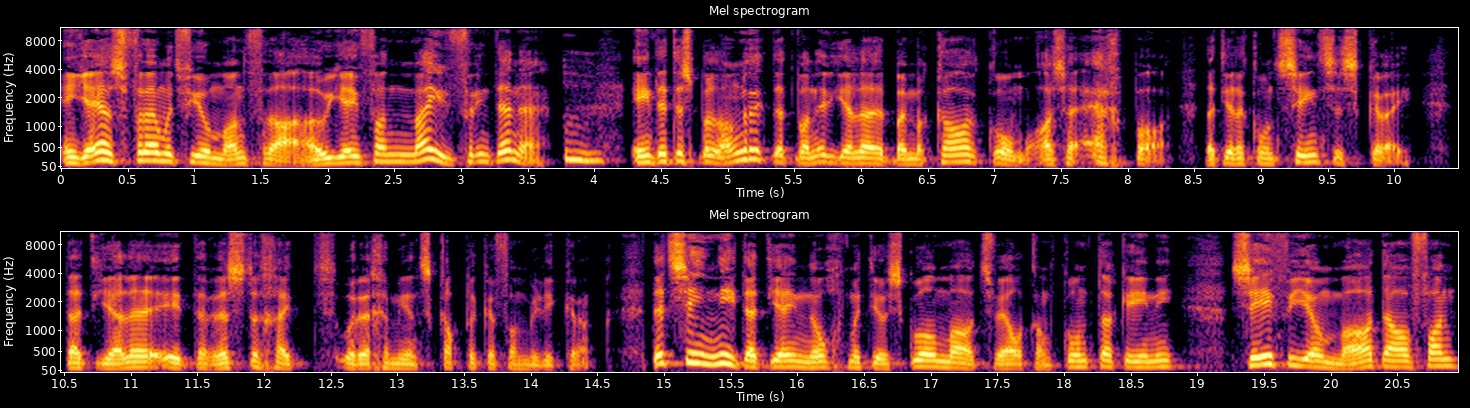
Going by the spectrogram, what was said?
En jy as vrou moet vir jou man vra, hou jy van my vriendinne? Mm. En dit is belangrik dat wanneer julle bymekaar kom as 'n egpaar, dat julle konsensus kry dat julle het rustigheid oor 'n gemeenskaplike familiekring. Dit sê nie dat jy nog met jou skoolmaats wel kan kontak hê nie. Sê vir jou ma daarvan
